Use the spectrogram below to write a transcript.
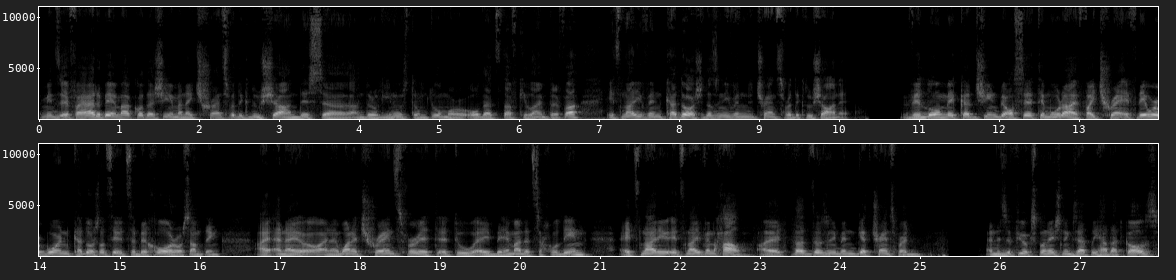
It means if I had a be'ema kodashim and I transfer the kedusha on this uh, androginus, tumtum, or all that stuff, kilaim trefa, it's not even kadosh. It doesn't even transfer the kedusha on it. If I tra- if they were born kadosh, let's say it's a bechor or something, I and I and I want to transfer it uh, to a behemah that's a hulin, it's not it's not even hal. Uh, it doesn't even get transferred. And there's a few explanations exactly how that goes.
